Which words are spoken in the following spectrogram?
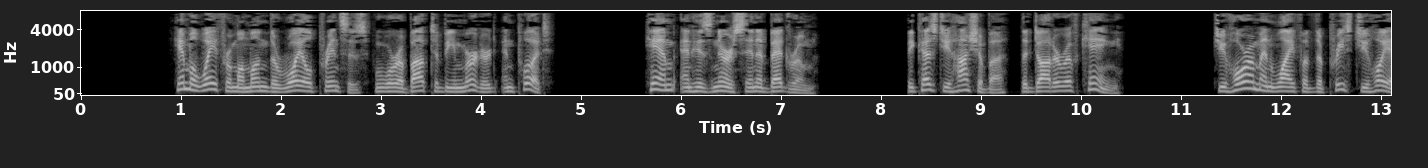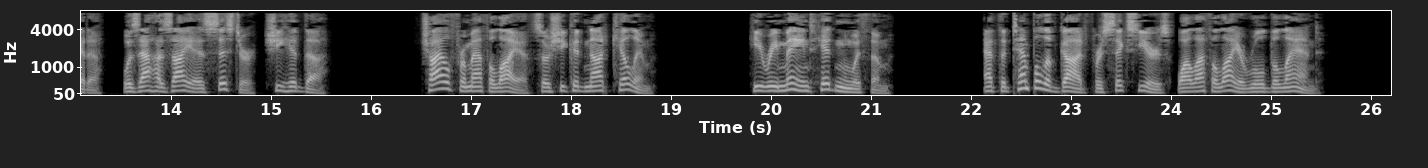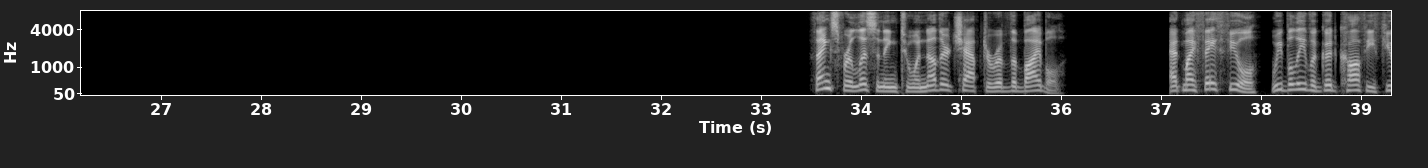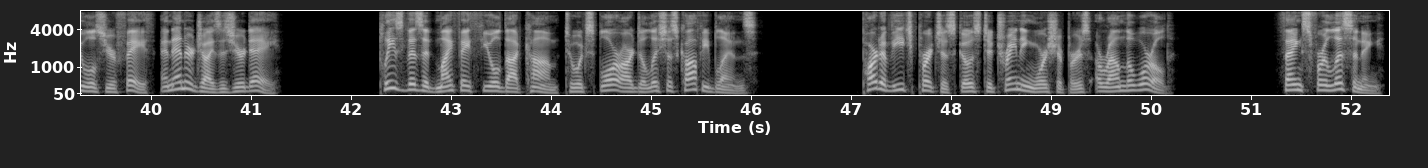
him away from among the royal princes who were about to be murdered and put him and his nurse in a bedroom. Because Jehosheba, the daughter of King Jehoram and wife of the priest Jehoiada, was Ahaziah's sister, she hid the child from Athaliah so she could not kill him. He remained hidden with them at the temple of God for six years while Athaliah ruled the land. Thanks for listening to another chapter of the Bible. At My Faith Fuel, we believe a good coffee fuels your faith and energizes your day. Please visit myfaithfuel.com to explore our delicious coffee blends. Part of each purchase goes to training worshippers around the world. Thanks for listening.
